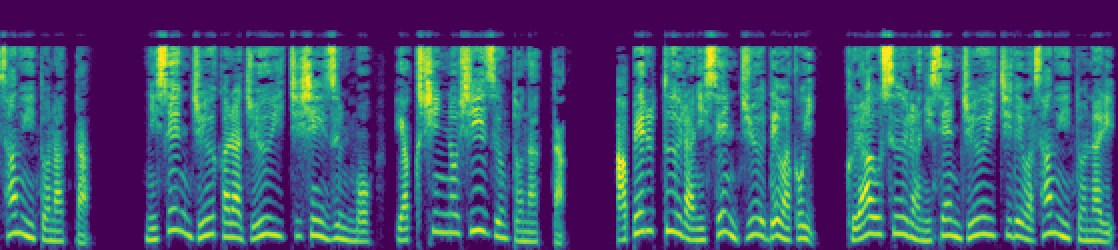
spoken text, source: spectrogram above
3位となった。2010から11シーズンも躍進のシーズンとなった。アペルトゥーラ2010では5位、クラウスーラ2011では3位となり、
